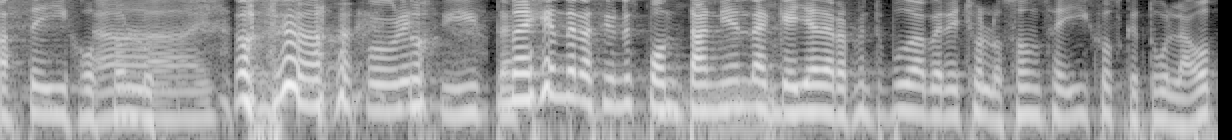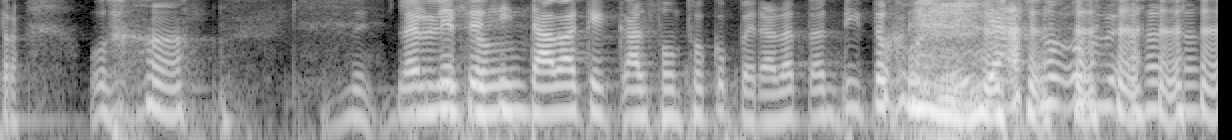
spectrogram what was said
hace hijos solos. Ay, O sea, pobrecita. No, no hay generación espontánea en la que ella de repente pudo haber hecho los 11 hijos que tuvo la otra. O sea, La sí religión- necesitaba que Alfonso cooperara tantito con ella. O sea,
